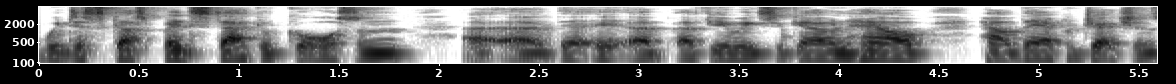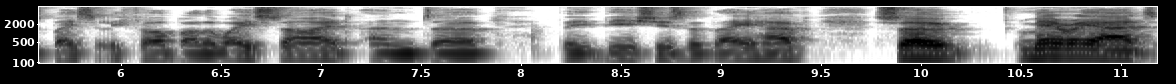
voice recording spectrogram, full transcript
we discussed BidStack, of course, and uh, a, uh, a, few weeks ago, and how how their projections basically fell by the wayside, and uh, the the issues that they have. So Mirriad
